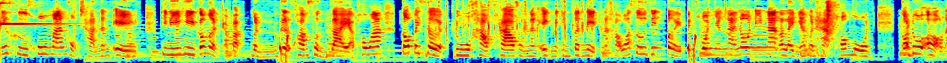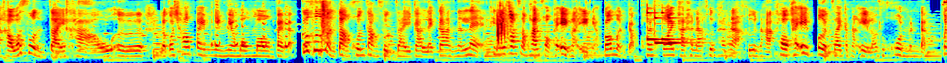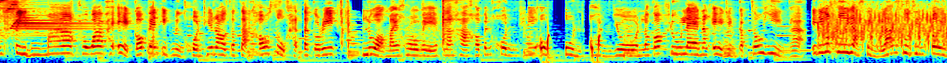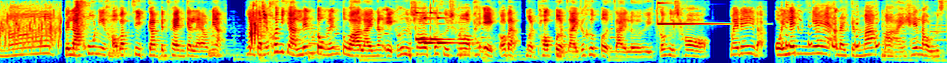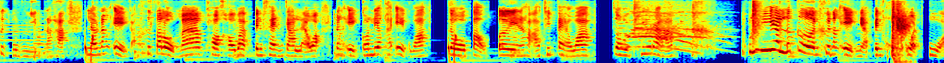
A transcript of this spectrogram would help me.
นี่คือคู่มั่นของฉันนั่นเอง ทีนี้ฮีก็เหมือนกับแบบเหมือนเกิดความสนใจอะเพราะว่าก็ไปเสิร์ชดูข่าวคราวของนางเอกในอินเทอร์เน็ตนะคะ ว่าซูจินเป่ยเป็นคนยังไงโน่นนี่นั่นอะไรเงี้ยเหมือนหาข้อมูล ก็ดูออกนะคะว่าสนใจเขาเออ แล้วก็ชอบไปเมียงเมียงมองมองไปแบบ ก็คือเหมือนต่างคนต่างสนใจกันและกันนั่นแหละ ทีนี้ความสัมพันธ์ของพระเอกนางเอกเนี่ยก็เหมือนกับค่อยๆ พัฒนาขึ้นพัฒนาขึ้นนะคะ พอพระเอกเปิดใจกับนางเอกแล้วทุกคนมันแบบมันฟินมาก เพราะว่าพระเอกก็เป็นอีกหนึ่งคนที่เราจะจัดเข้าสู่แคตตากรีหลัวไมโครเวฟนะคะเขาเป็นคนที่อบอุ่นอ่อนโยน แล้วก็ดูแลนางเอกอย่างกับเจ้าหญิงอะ่ะอันนี้ก็คืออยากสิงร่างซูจินเปยมาก เวลาคู่นี้เขาแบบจีบกันเป็นแฟนกันแล้วเนี่ยมันจะไม่ค่อยมีการเล่นตรงเล่นตัวอะไรนางเอกก็คือชอบก็คือชอบพระเอกก็แบบเหมือนพอเปิดใจก็คือเปิดใจเลยก็คือชอบ ไม่ได้แบบโอ้ยเล่นแง่อะไรกันมากมายให้เรารู้สึกหงุดหงิดนะคะ แล้วนางเอกอะคือตลกมากพอเขาแบบเป็นแฟนกันแล้วอะนางเอกก็เรียกพระเอกว่าโจเป่าเปยนะคะ ที่แปลว่าโจที่รัก เลียนเหลือเกินคือนางเอกเนี่ยเป็นคนอวดผัว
